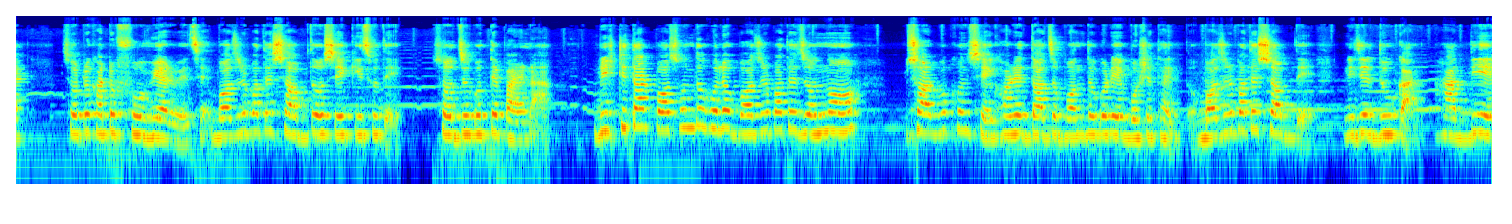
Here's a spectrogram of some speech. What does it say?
এক ছোটোখাটো ফোবিয়া রয়েছে। বজ্রপাতের শব্দ সে কিছুতে সহ্য করতে পারে না। বৃষ্টি তার পছন্দ হলেও বজ্রপাতের জন্য সর্বক্ষণ সে ঘরের দরজা বন্ধ করে বসে থাকতো। বজ্রপাতের শব্দে নিজের দু কান, হাত দিয়ে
